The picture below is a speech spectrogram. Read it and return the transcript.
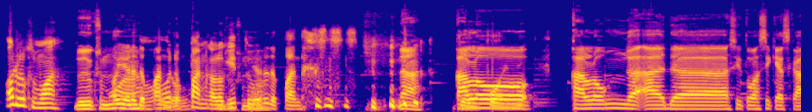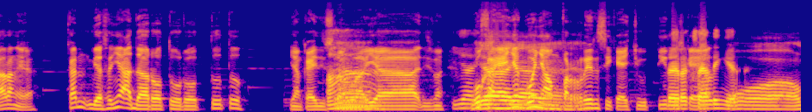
Oh duduk semua. Duduk semua. Oh, iya, ada depan oh dong. depan kalau Duduk gitu. Ya udah depan. Nah, kalau kalau nggak ada situasi kayak sekarang ya, kan biasanya ada rotu-rotu tuh yang kayak di Ah. Surabaya, di mana. Iya, Gue iya, kayaknya iya, gue iya. nyamperin sih kayak cuti terus direct kayak selling ya. Oh,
